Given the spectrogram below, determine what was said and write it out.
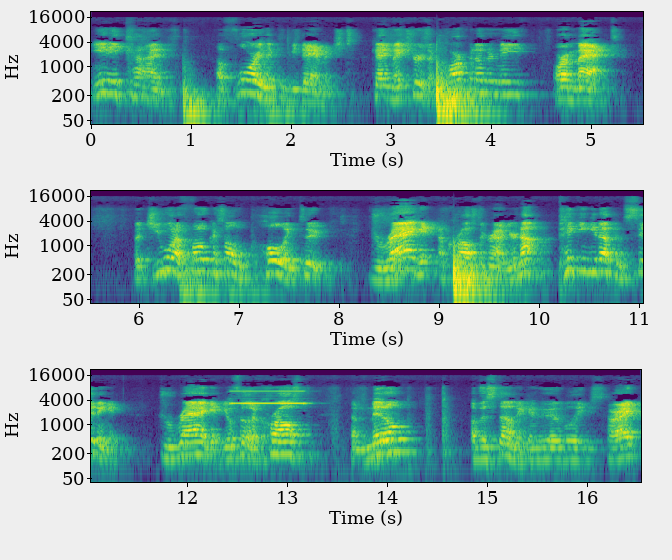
any kind of flooring that can be damaged. Okay, make sure there's a carpet underneath or a mat. But you want to focus on pulling too. Drag it across the ground. You're not picking it up and sitting it. Drag it. You'll feel it across the middle of the stomach and the obliques. All right?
